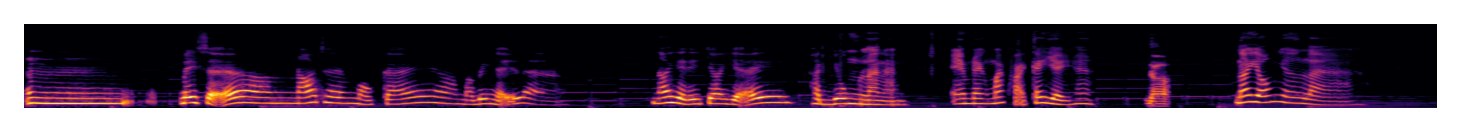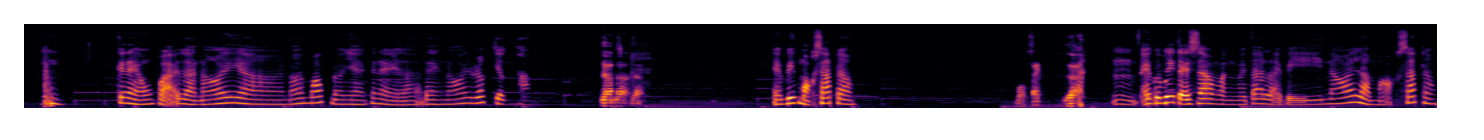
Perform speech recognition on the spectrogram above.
Ừ, Bi sẽ ờ, nói thêm một cái ờ, mà Bi nghĩ là nói về đi cho dễ hình dung là nè em đang mắc phải cái gì ha? Dạ. nó giống như là cái này không phải là nói ờ, nói móc đâu nha cái này là đang nói rất chân thành. Dạ dạ dạ. Em biết mọt sách không? Mọt sách dạ. Ừ, em có biết tại sao mà người ta lại bị nói là mọt sách không?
